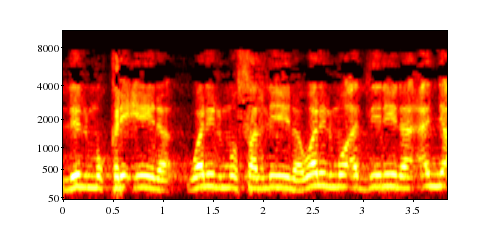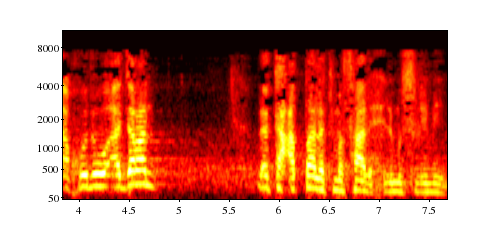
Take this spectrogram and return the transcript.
للمقرئين وللمصلين وللمؤذنين أن يأخذوا اجرا لتعطلت مصالح المسلمين.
